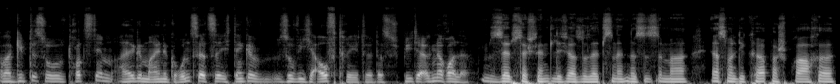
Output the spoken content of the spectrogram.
Aber gibt es so trotzdem allgemeine Grundsätze? Ich denke, so wie ich auftrete, das spielt ja irgendeine Rolle. Selbstverständlich. Also letzten Endes ist immer erstmal die Körpersprache.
